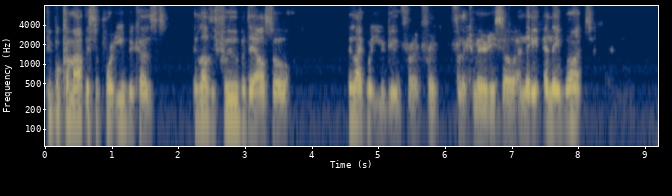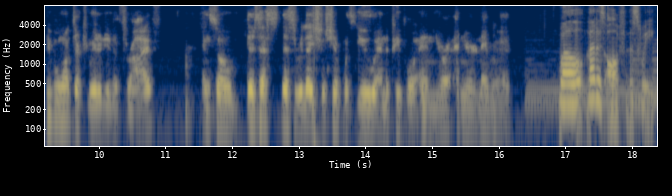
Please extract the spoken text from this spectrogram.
people come out, they support you because they love the food, but they also they like what you do for for for the community. So and they and they want people want their community to thrive, and so there's this this relationship with you and the people in your in your neighborhood. Well, that is all for this week.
